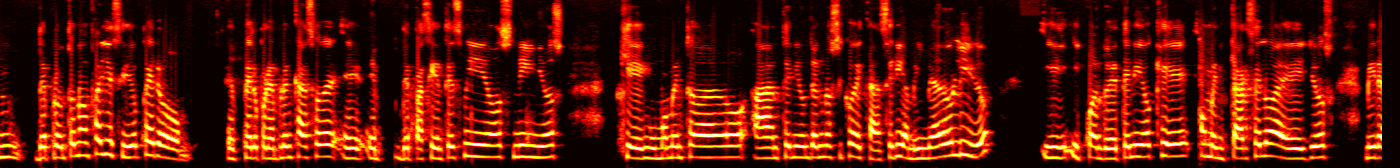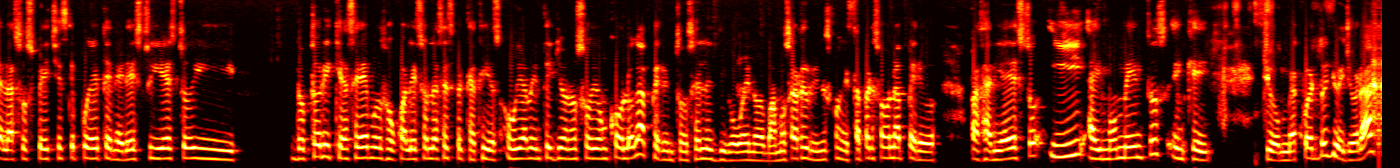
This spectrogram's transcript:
mm, de pronto no han fallecido, pero, eh, pero por ejemplo en caso de, eh, de pacientes míos, niños, que en un momento dado han tenido un diagnóstico de cáncer y a mí me ha dolido, y, y, cuando he tenido que comentárselo a ellos, mira, la sospecha es que puede tener esto y esto y doctor, ¿y qué hacemos? ¿O cuáles son las expectativas? Obviamente yo no soy oncóloga, pero entonces les digo, bueno, vamos a reunirnos con esta persona, pero pasaría esto. Y hay momentos en que yo me acuerdo, yo he llorado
